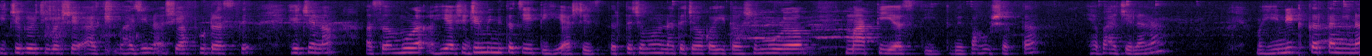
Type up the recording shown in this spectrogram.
ही चिगळची भाषे भाजी ना अशी अफूट असते. ह्याचे ना असं मुळं ही अशी जमिनीतच येते ही अशीच. तर त्याच्यामुळे ना त्याच्यावर काही इथं अशी मुळं माती असती. तुम्ही पाहू शकता ह्या भाजीला ना. मग हे नीट करताना ना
